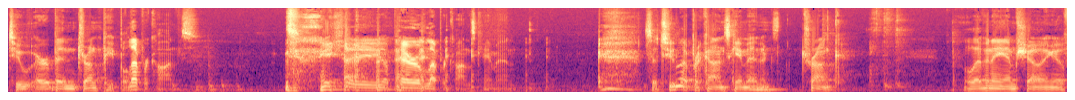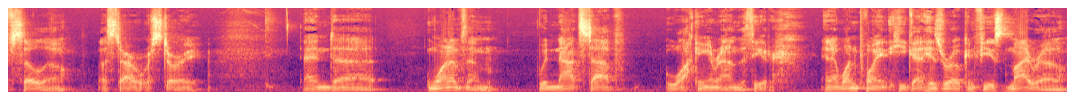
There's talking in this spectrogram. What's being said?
Two urban drunk people. Leprechauns. Yeah. A pair of leprechauns came in. So two leprechauns came in drunk. 11 a.m. showing of Solo, a Star Wars story, and uh, one of them would not stop walking around the theater. And at one point, he got his row confused with my row,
